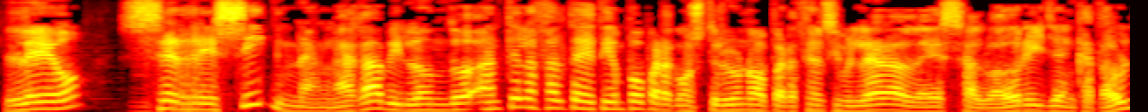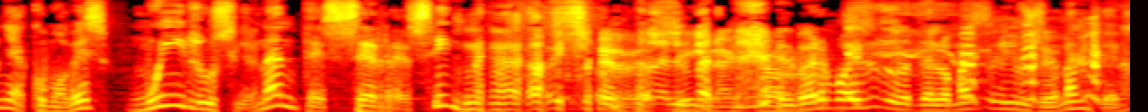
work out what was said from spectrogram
Leo, se resignan a Gabilondo ante la falta de tiempo para construir una operación similar a la de Salvador Illa en Cataluña. Como ves, muy ilusionante. Se resignan a Gabilondo. El resignan, claro. el, verbo es de lo más ilusionante. ¿no?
